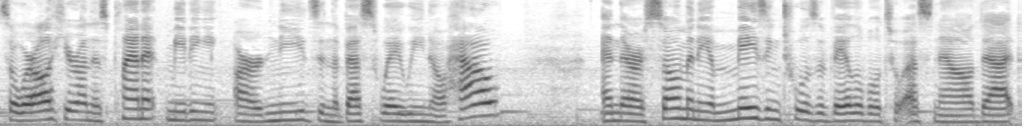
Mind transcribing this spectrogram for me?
So, we're all here on this planet meeting our needs in the best way we know how. And there are so many amazing tools available to us now that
